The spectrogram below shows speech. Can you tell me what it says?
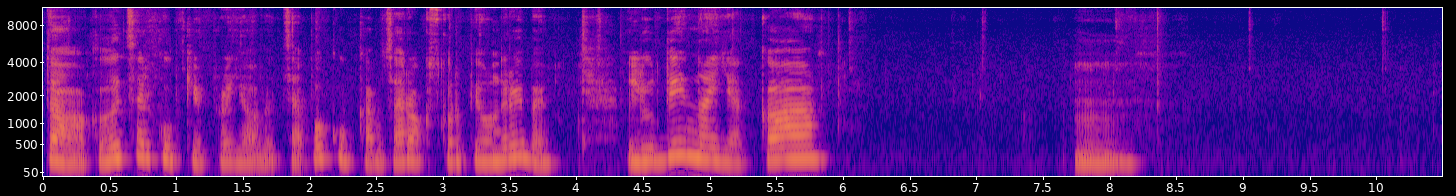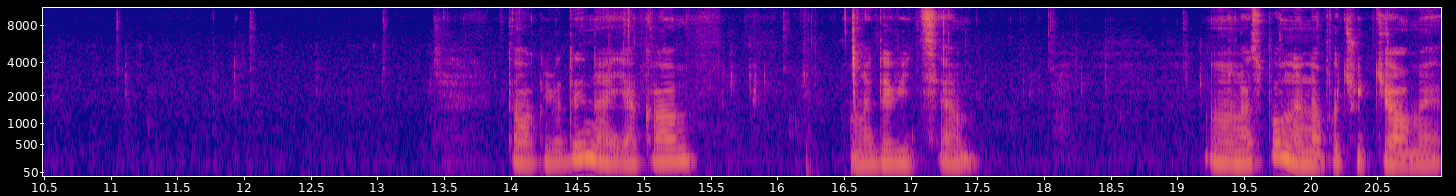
Так, лицар кубків проявиться. По кубкам рак скорпіон риби. Людина, яка. Так, людина, яка, е, дивіться, сповнена почуттями,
